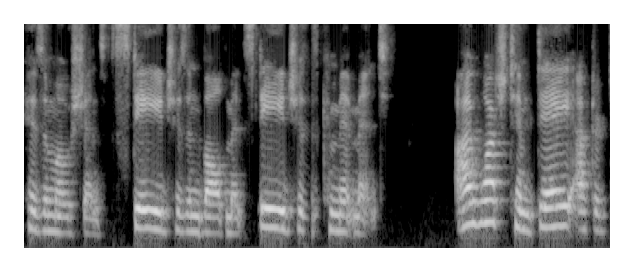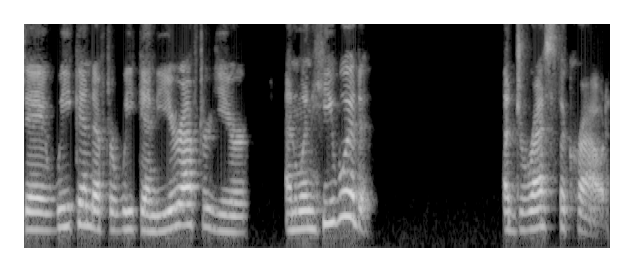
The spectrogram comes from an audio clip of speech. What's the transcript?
his emotions, stage his involvement, stage his commitment. I watched him day after day, weekend after weekend, year after year. And when he would address the crowd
